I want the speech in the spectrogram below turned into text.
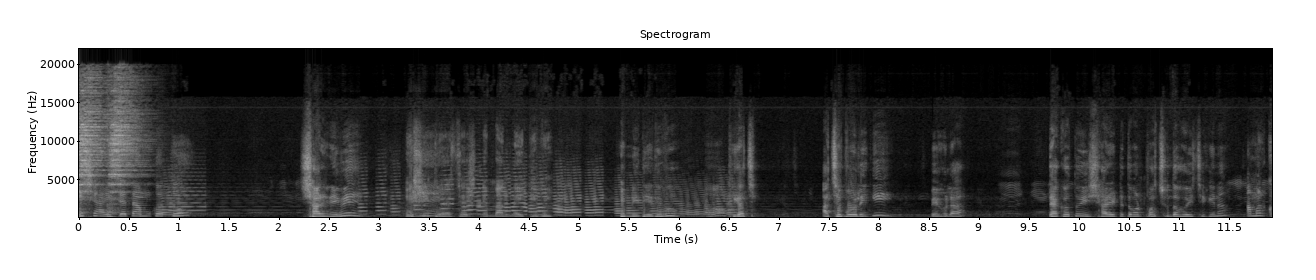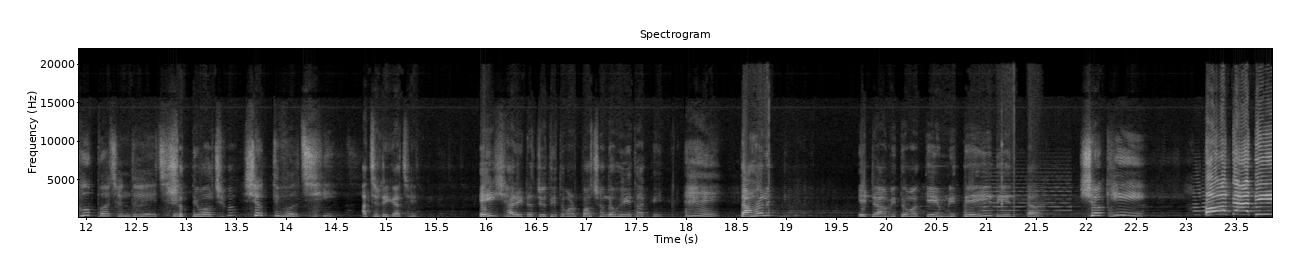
এই শাড়িটার দাম কত? শাড়ি নেবে? বেশি দেওয়া চাইছ না দিবি। এমনি দিয়ে দিব? ঠিক আছে। আচ্ছা বলি কি? বেহুলা দেখো তো এই শাড়িটা তোমার পছন্দ হয়েছে কিনা? আমার খুব পছন্দ হয়েছে। সত্যি বলছো? সত্যি বলছি। আচ্ছা ঠিক আছে। এই শাড়িটা যদি তোমার পছন্দ হয়ে থাকে হ্যাঁ। তাহলে এটা আমি তোমাকে এমনিতেই দিয়ে দিতাম। সখী ও দাদি!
